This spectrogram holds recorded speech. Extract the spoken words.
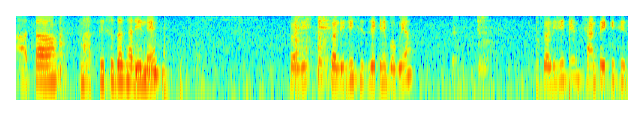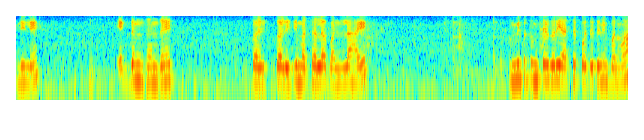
आता भाकरीसुद्धा झालेली आहे. कली कलिजी शिजले की नाही बघूया. कलिजी पण छानपैकी शिजलेली आहे. एकदम झणझणीत कळी कलिजी मसाला बनला आहे. तुम्ही पण तुमच्या घरी अशा पद्धतीने बनवा.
